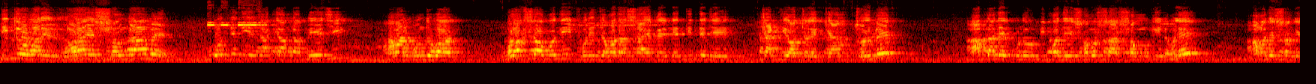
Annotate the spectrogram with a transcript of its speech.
দ্বিতীয়বারের লড়াইয়ের সংগ্রামে মধ্যে দিয়ে যাকে আমরা পেয়েছি, আমার বন্ধুগণ, ব্লক সভাপতি ফরিদ জমাদার সাহেবের নেতৃত্বে যে চারটি অঞ্চলে ক্যাম্প চলবে, আপনাদের কোনো বিপদে, সমস্যার সম্মুখীন হলে আমাদের সঙ্গে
